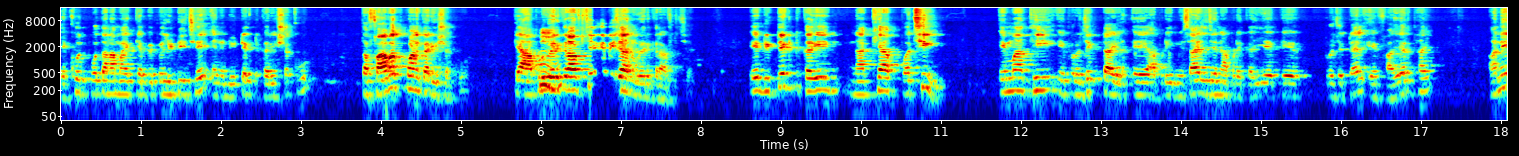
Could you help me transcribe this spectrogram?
એ ખુદ પોતાનામાં એક કેપેબિલિટી છે એને ડિટેક્ટ કરી શકવું તફાવત પણ કરી શકવું. કે આપણું એરક્રાફ્ટ છે કે બીજાનું એરક્રાફ્ટ છે? એ ડિટેક્ટ કરી નાખ્યા પછી એમાંથી એ પ્રોજેક્ટાઇલ એ આપણી મિસાઇલ જેને આપણે કહીએ કે પ્રોજેક્ટાઇલ એ ફાયર થાય. અને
